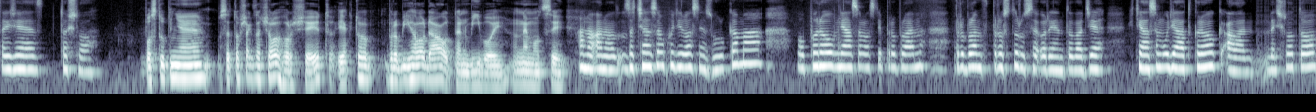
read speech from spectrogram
takže to šlo. Postupně se to však začalo horšit. Jak to probíhalo dál, ten vývoj nemoci? Ano, ano. Začala jsem chodit vlastně s hůlkama, oporou, měla jsem vlastně problém, problém v prostoru se orientovat, že chtěla jsem udělat krok, ale nešlo to,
